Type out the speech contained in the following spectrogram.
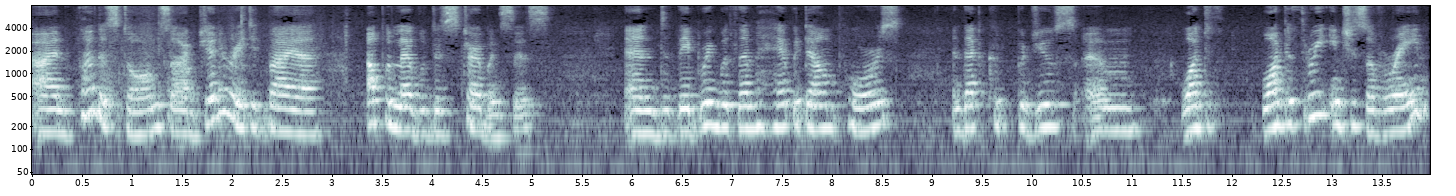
and thunderstorms are generated by uh, upper level disturbances. And they bring with them heavy downpours and that could produce um, one, to, one to three inches of rain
